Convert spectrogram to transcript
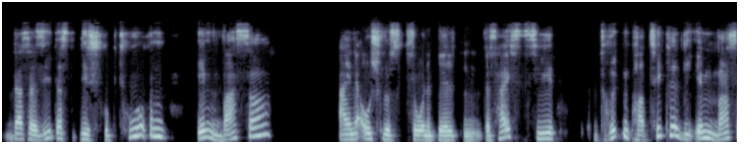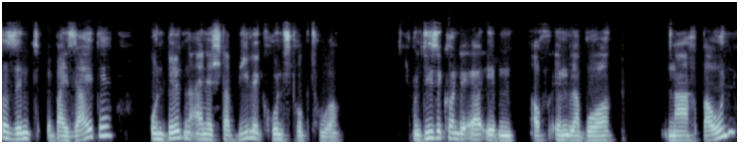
dass er sieht, dass die Strukturen im Wasser eine Ausschlusszone bilden. Das heißt, sie drücken Partikel, die im Wasser sind, beiseite und bilden eine stabile Grundstruktur. Und diese konnte er eben auch im Labor nachbauen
